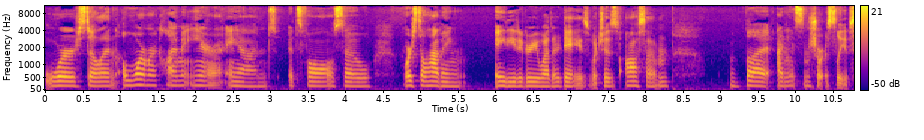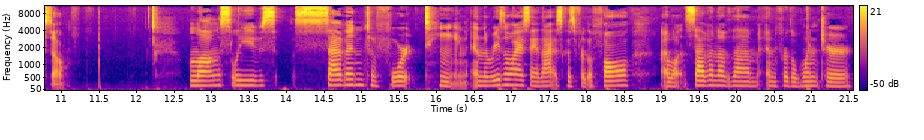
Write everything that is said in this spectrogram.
we're still in a warmer climate here and it's fall, so we're still having 80 degree weather days, which is awesome, but I need some short sleeves still. Long sleeves, 7 to 14. And the reason why I say that is because for the fall, I want 7 of them, and for the winter,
